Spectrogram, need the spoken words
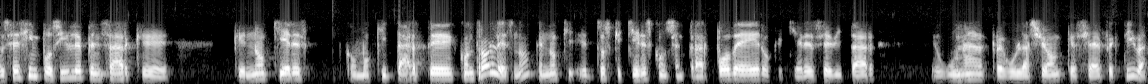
pues es imposible pensar que, que no quieres como quitarte controles, ¿no? Que no entonces que quieres concentrar poder o que quieres evitar una regulación que sea efectiva.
